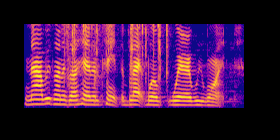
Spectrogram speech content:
Now we're going to go ahead and paint the black where we want.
